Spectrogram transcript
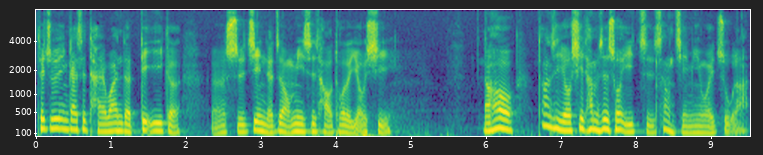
这就是应该是台湾的第一个呃实境的这种密室逃脱的游戏。然后当时游戏他们是说以纸上解谜为主啦，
